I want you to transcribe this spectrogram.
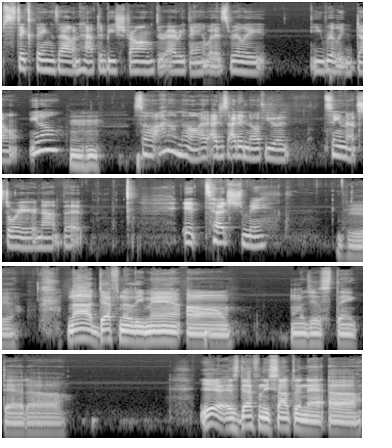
stick things out and have to be strong through everything, but it's really you really don't, you know? Mm-hmm. So I don't know. I, I just I didn't know if you had seen that story or not, but it touched me. Yeah. Nah, definitely, man. Um, I'm gonna just think that uh yeah, it's definitely something that uh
